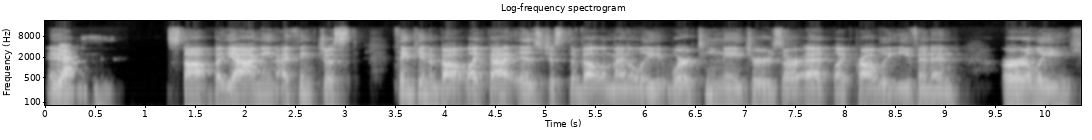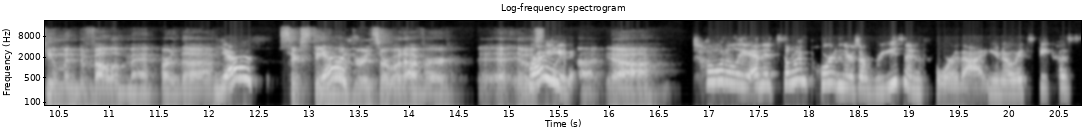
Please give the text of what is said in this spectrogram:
and Yes. stop. But yeah, I mean, I think just thinking about like that is just developmentally where teenagers are at, like probably even in early human development or the Yes. Yes. 1600s or whatever. It, it was like Right. that. Yeah. Totally. And it's so important. There's a reason for that. You know, it's because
